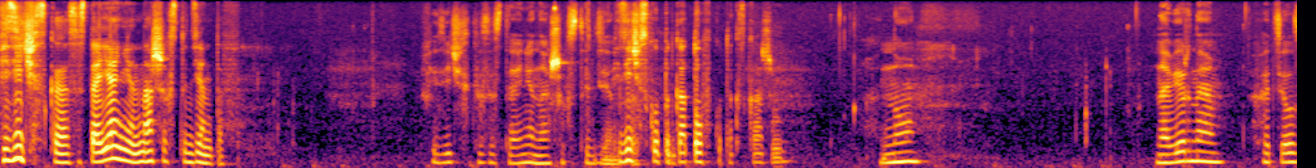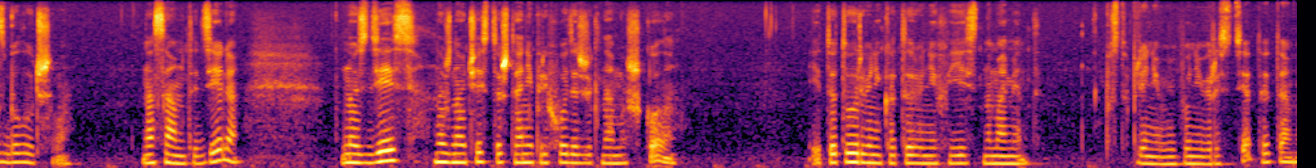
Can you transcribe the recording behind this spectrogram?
физическое состояние наших студентов? Физическое состояние наших студентов. Физическую подготовку, так скажем. Ну, наверное, хотелось бы лучшего. На самом-то деле, но здесь нужно учесть то, что они приходят же к нам из школы. И тот уровень, который у них есть на момент поступления в университет, это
